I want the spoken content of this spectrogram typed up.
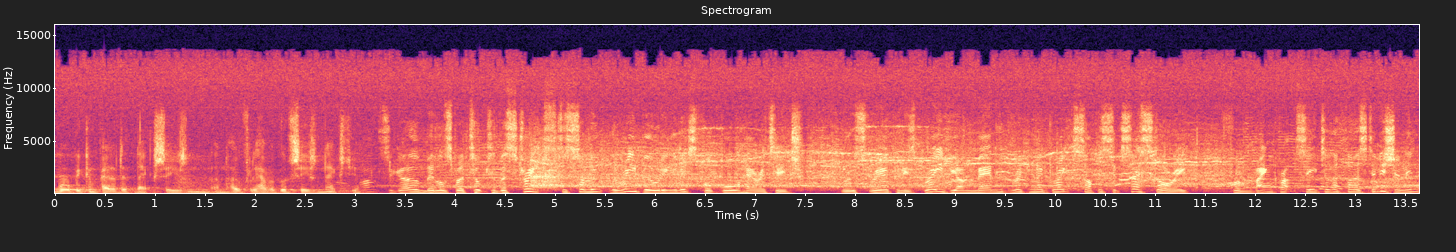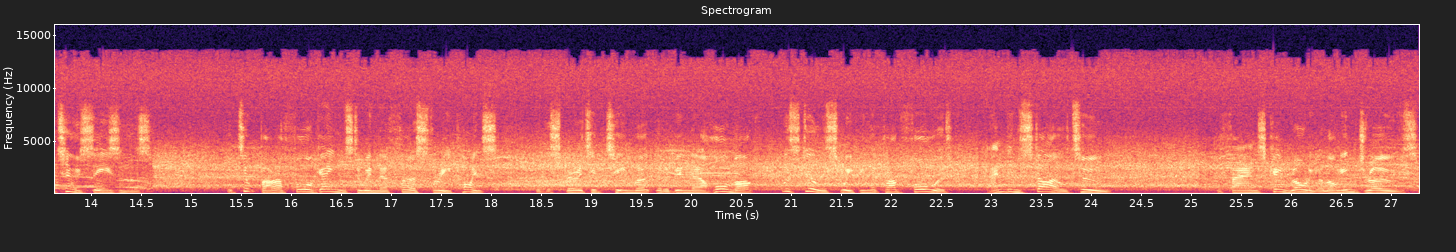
we'll be competitive next season and hopefully have a good season next year. Months ago, Middlesbrough took to the streets to salute the rebuilding of its football heritage. Bruce Rioch and his brave young men had written a great soccer success story, from bankruptcy to the First Division in two seasons. It took Borough four games to win their first three points, but the spirited teamwork that had been their hallmark was still sweeping the club forward, and in style too. The fans came rolling along in droves.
